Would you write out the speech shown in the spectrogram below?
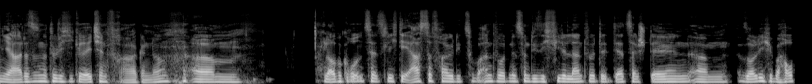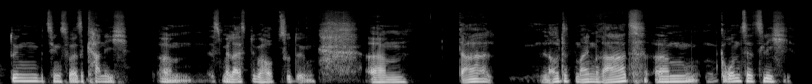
Ja, das ist natürlich die Gretchenfrage. Ne? Ähm, ich glaube grundsätzlich die erste Frage, die zu beantworten ist und die sich viele Landwirte derzeit stellen, ähm, soll ich überhaupt düngen, beziehungsweise kann ich ähm, es mir leisten, überhaupt zu düngen? Ähm, da lautet mein Rat ähm, grundsätzlich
